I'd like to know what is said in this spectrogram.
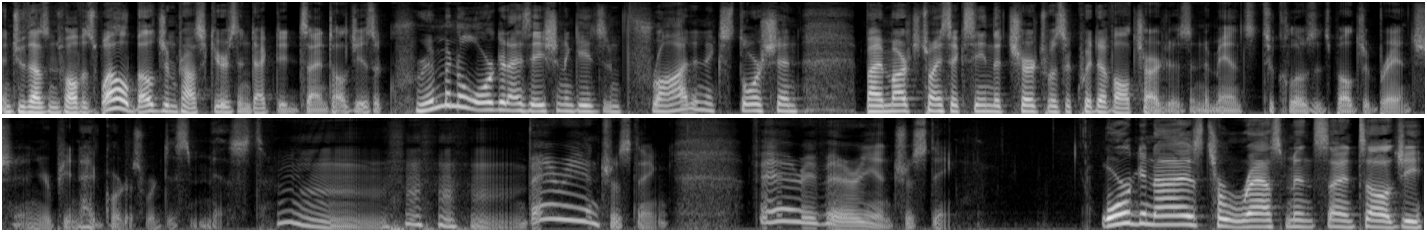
In 2012 as well, Belgian prosecutors indicted Scientology as a criminal organization engaged in fraud and extortion. By March 2016, the church was acquitted of all charges and demands to close its Belgian branch and European headquarters were dismissed. Hmm. hmm, hmm, hmm. very interesting. Very, very interesting organized harassment. Scientology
